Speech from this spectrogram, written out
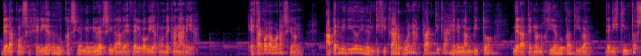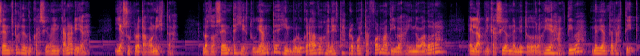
de la Consejería de Educación y Universidades del Gobierno de Canarias. Esta colaboración ha permitido identificar buenas prácticas en el ámbito de la tecnología educativa de distintos centros de educación en Canarias y a sus protagonistas, los docentes y estudiantes involucrados en estas propuestas formativas e innovadoras en la aplicación de metodologías activas mediante las TIC.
